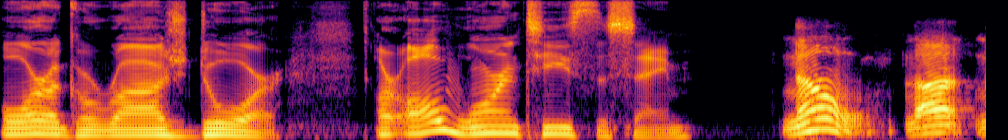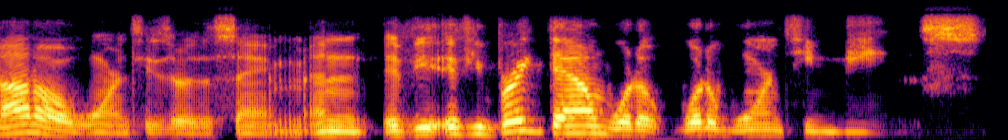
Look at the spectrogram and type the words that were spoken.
or a garage door. Are all warranties the same? No, not not all warranties are the same. And if you if you break down what a what a warranty means,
